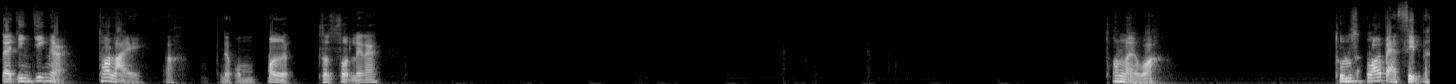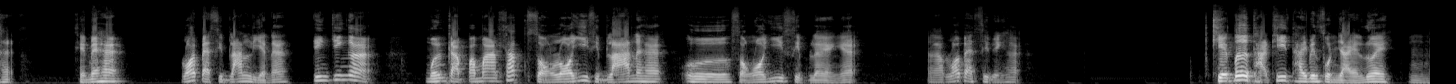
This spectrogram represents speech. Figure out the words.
แต่จริง ๆอะเท่าไหร่อะเดี๋ยวผมเปิดสดๆเลยนะเท่าไหร่วะ ทุนร้อยแปดสิบนะฮะ เห็นไหมฮะ ร้อยแปดสิบล้านเหรียญนะ จริง ๆ อะ เหมือนกับประมาณสักสองร้อยี่สิบล้านนะฮะ เออสองร้อยี่สิบเลยอย่างเงี้ยนะครับร้อยแปดสิบเองฮะครเอเตอร์ถ่ายที่ไทยเป็นส่วนใหญ่ด้วย อืม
